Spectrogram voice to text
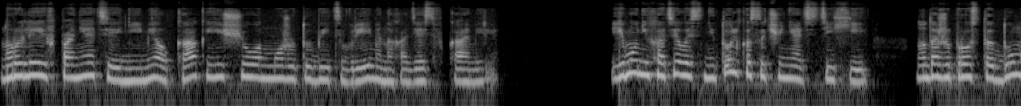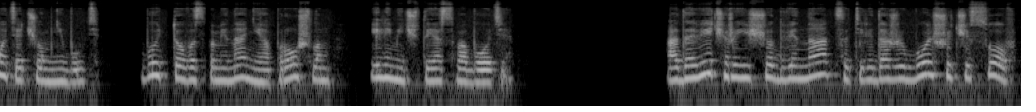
но Рылеев понятия не имел, как еще он может убить время, находясь в камере. Ему не хотелось не только сочинять стихи, но даже просто думать о чем-нибудь, будь то воспоминания о прошлом или мечты о свободе а до вечера еще двенадцать или даже больше часов,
